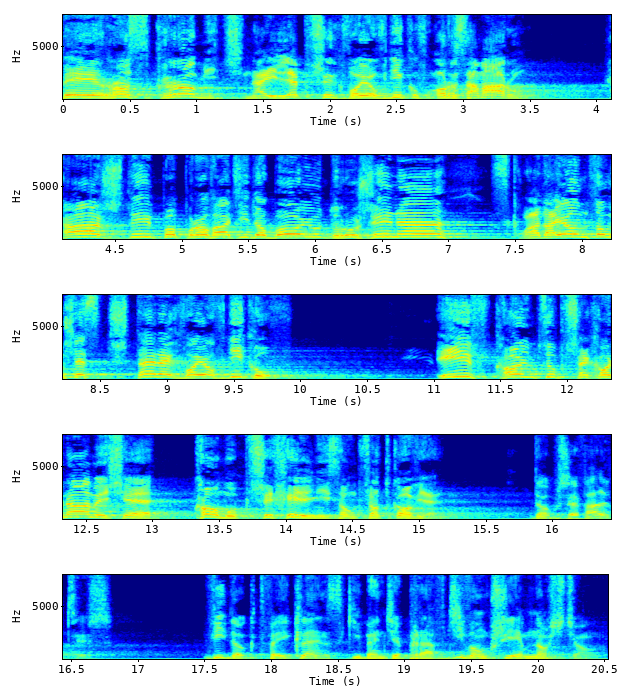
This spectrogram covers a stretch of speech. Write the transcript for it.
by rozgromić najlepszych wojowników Orzamaru. Każdy poprowadzi do boju drużynę składającą się z czterech wojowników. I w końcu przekonamy się, komu przychylni są przodkowie. Dobrze walczysz. Widok twej klęski będzie prawdziwą przyjemnością.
